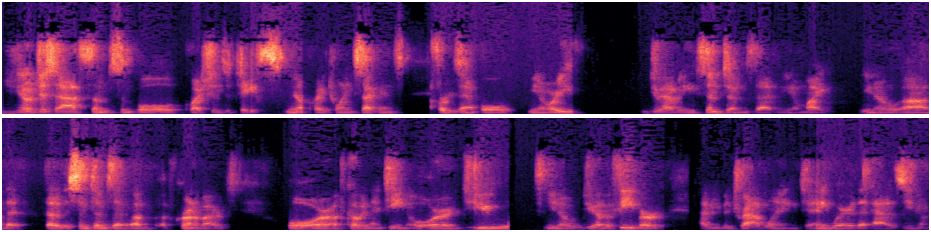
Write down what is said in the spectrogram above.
you know, just ask some simple questions. It takes, you know, probably 20 seconds. For example, you know, are you, do you have any symptoms that, you know, might you know, uh, that, that are the symptoms of, of, coronavirus or of COVID 19? Or do you, you know, do you have a fever? Have you been traveling to anywhere that has, you know,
